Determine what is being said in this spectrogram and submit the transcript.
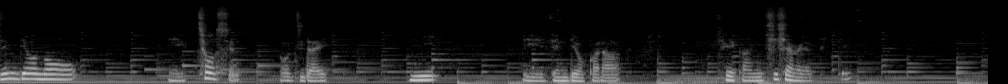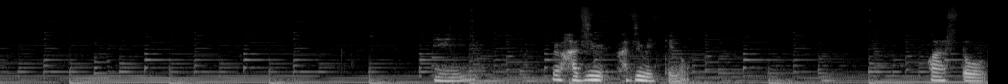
善良の、えー長春の時代に、えー善良から聖火に死者がやってきて、えー、これははじ初めてのファースト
